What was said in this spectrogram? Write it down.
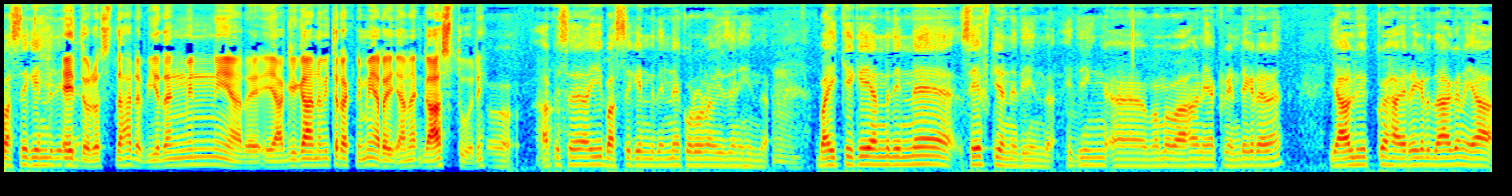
බස් එකෙන් ඒ දොළොස් දහට වියදම් වෙන්නේ අර එයාගේ ගාන විතරක් නෙමෙයි අර යන ගාස්තුවනේ අපිස අයි බස් එකෙන් දෙන්න කොරෝනා වීසන හින්දා. බයික් එකේ යන්න දෙන්න සේෆ්ටි යන්න තිහින්දා ඉතින් මම වාහනයක් රෙන්ඩ කරන යාළුවෙක්ව හයරයකට දාගෙන යා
